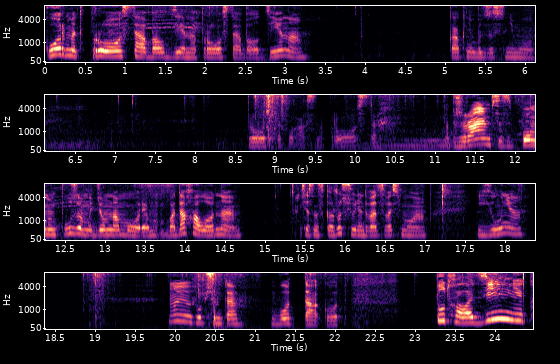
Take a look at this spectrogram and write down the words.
Кормят просто обалденно, просто обалденно. Как-нибудь засниму. Просто классно, просто. Обжираемся с полным пузом, идем на море. Вода холодная. Честно скажу, сегодня 28 июня. Ну и, в общем-то, вот так вот. Тут холодильник.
